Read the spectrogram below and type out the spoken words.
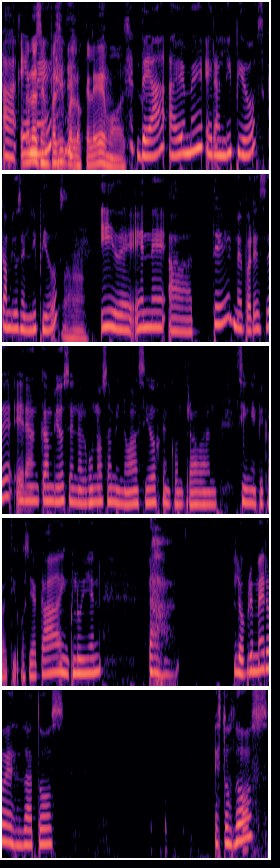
a No lo hacen M, fácil para los que leemos. de A a M eran lípidos, cambios en lípidos, Ajá. y de N a Me parece, eran cambios en algunos aminoácidos que encontraban significativos. Y acá incluyen, ah, lo primero es datos, estos dos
